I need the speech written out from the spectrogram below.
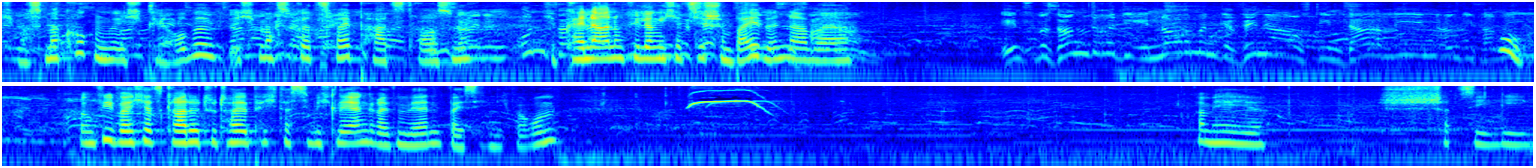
Ich muss mal gucken. Ich glaube, ich mache sogar zwei Parts draußen. Ich habe keine Ahnung, wie lange ich jetzt hier schon bei bin, aber... Uh, irgendwie war ich jetzt gerade total pech, dass sie mich gleich angreifen werden. Weiß ich nicht warum. Komm her hier. Schatzili.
